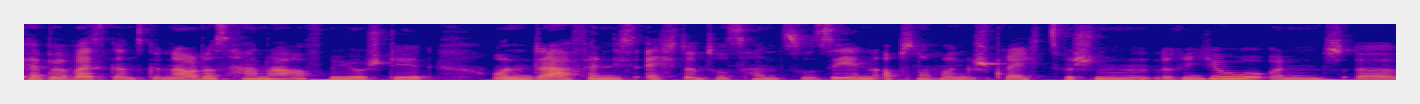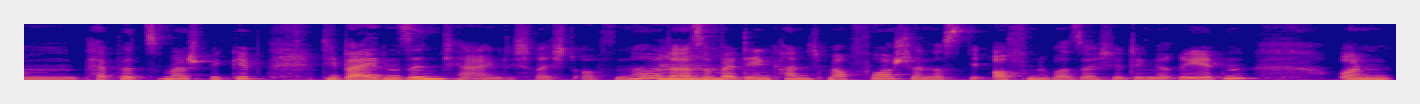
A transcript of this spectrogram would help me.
Peppe weiß ganz genau, dass Hannah auf Rio steht. Und da fände ich es echt interessant zu sehen, ob es nochmal ein Gespräch zwischen Rio und ähm, Peppe zum Beispiel gibt. Die beiden sind ja eigentlich recht offen. Ne? Mhm. Also bei denen kann ich mir auch vorstellen, dass die offen über solche Dinge reden und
